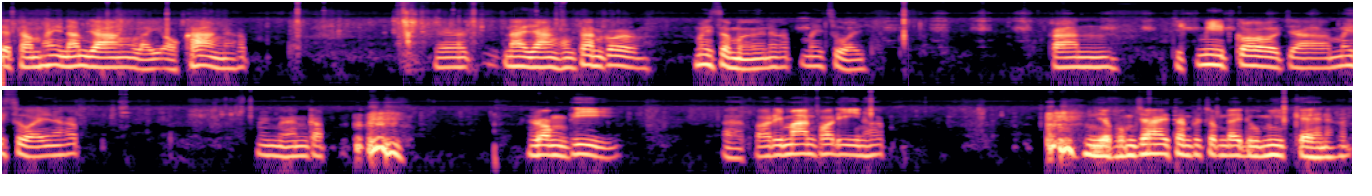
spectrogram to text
จะทำให้น้ำยางไหลออกข้างนะครับ แล้วหน้ายางของท่านก็ไม่เสมอนะครับ ไม่สวย การจิกมีดก็จะไม่สวยนะครับ ไม่เหมือนกับร่องที่ปริมาณพอดีนะครับ เดี๋ยวผมจะให้ท่านผู้ชมได้ดูมีดแกนะครับ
